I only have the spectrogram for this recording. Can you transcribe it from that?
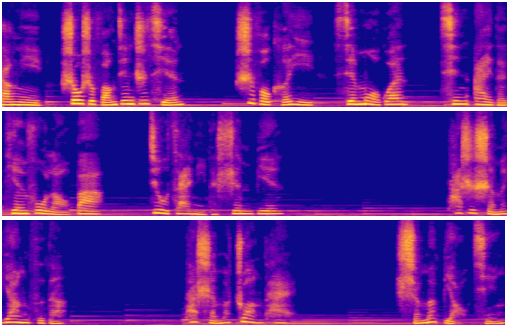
当你收拾房间之前，是否可以先默观亲爱的天父老爸就在你的身边？他是什么样子的？他什么状态？什么表情？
